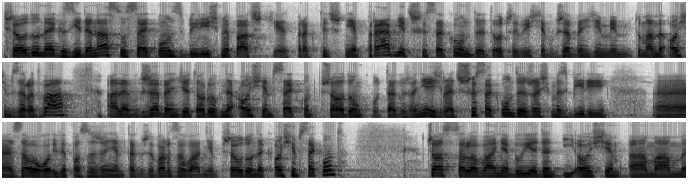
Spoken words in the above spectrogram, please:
Przeładunek z 11 sekund zbiliśmy, patrzcie, praktycznie prawie 3 sekundy. To oczywiście w grze będziemy, tu mamy 8.02, ale w grze będzie to równe 8 sekund przeładunku, także nieźle. 3 sekundy żeśmy zbili e, załogą i wyposażeniem, także bardzo ładnie. Przeładunek 8 sekund. Czas celowania był 1,8, a mamy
